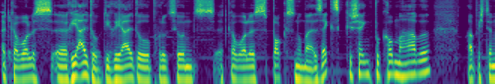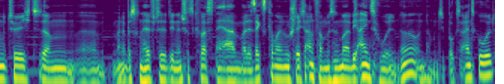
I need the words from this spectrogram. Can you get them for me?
Edgar Wallace äh, Rialto, die Rialto Produktions Edgar Wallace Box Nummer 6 geschenkt bekommen habe, habe ich dann natürlich zusammen äh, mit meiner besseren Hälfte den Entschluss gefasst, naja, bei der 6 kann man nur schlecht anfangen, müssen wir mal die 1 holen, ne? Und haben uns die Box 1 geholt.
